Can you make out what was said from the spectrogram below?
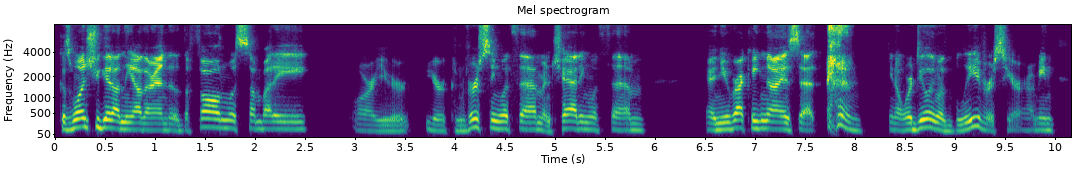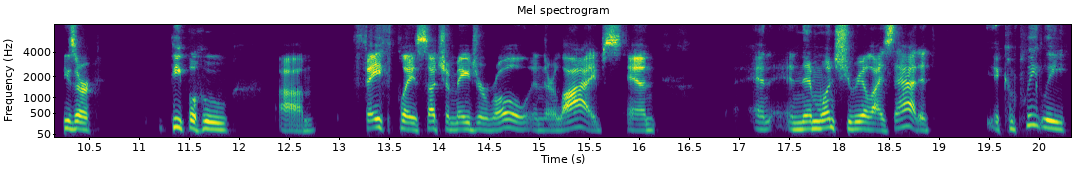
Because once you get on the other end of the phone with somebody or you're you're conversing with them and chatting with them and you recognize that you know we're dealing with believers here. I mean these are people who um, faith plays such a major role in their lives and and and then once you realize that it it completely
